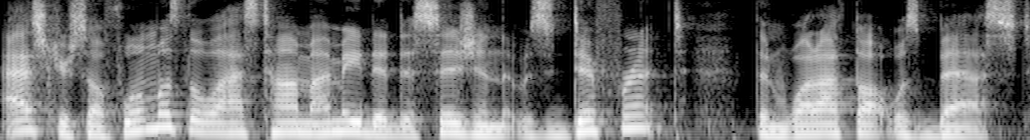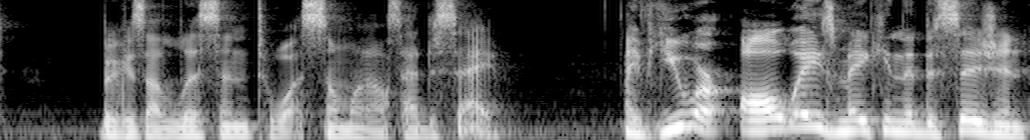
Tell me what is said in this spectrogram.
ask yourself when was the last time I made a decision that was different than what I thought was best because I listened to what someone else had to say? If you are always making the decision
